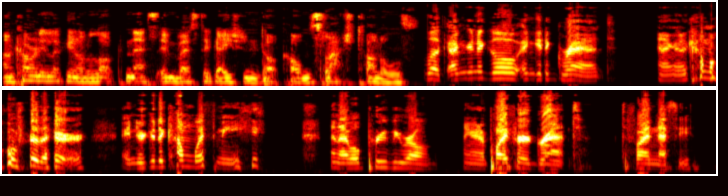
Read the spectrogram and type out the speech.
I'm currently looking on LochNessInvestigation.com slash tunnels. Look, I'm gonna go and get a grant, and I'm gonna come over there, and you're gonna come with me, and I will prove you wrong. I'm gonna apply for a grant to find Nessie.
